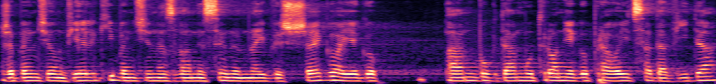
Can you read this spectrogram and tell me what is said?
że będzie on wielki, będzie nazwany synem Najwyższego, a jego Pan Bóg da mu tron jego praojca Dawida,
